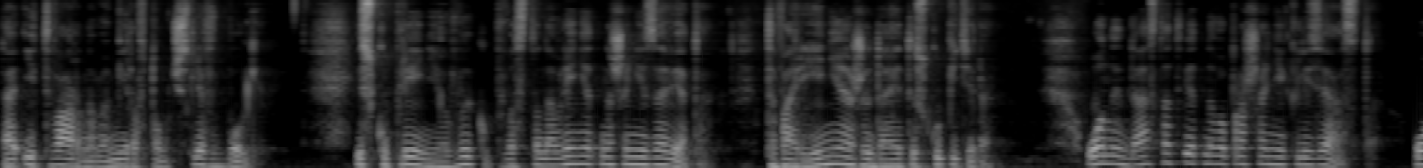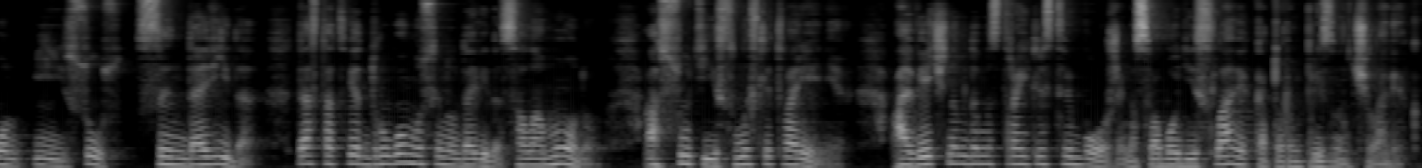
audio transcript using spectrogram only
да, и тварного мира, в том числе в Боге. Искупление, выкуп, восстановление отношений завета. Творение ожидает Искупителя. Он и даст ответ на вопрошание Экклезиаста. Он, Иисус, сын Давида, даст ответ другому сыну Давида, Соломону, о сути и смысле творения, о вечном домостроительстве Божьем, о свободе и славе, к которым призван человек.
